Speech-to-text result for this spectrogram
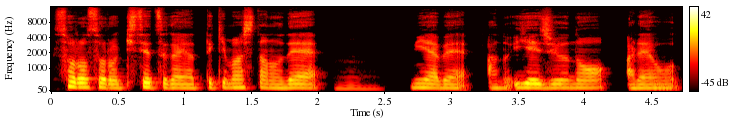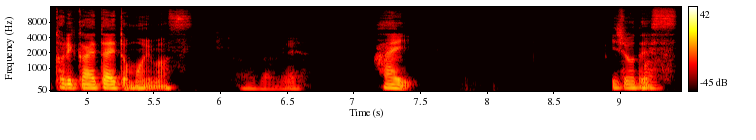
そろそろ季節がやってきましたので、うん。宮部、あの、家中のあれを取り替えたいと思います。そうだね。はい。以上です。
